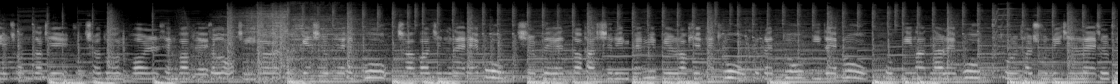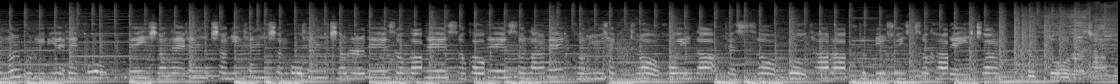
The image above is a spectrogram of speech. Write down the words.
시천까지 붙여둔 걸 생각해서 지열 듣게 실패했고 애고 실패했다. 다시 림팽이 빌락해도 그래도 이대로 고기나 날래고 돌 탈출이 질래 슬픈 얼굴이 비해고 텐션에 텐션이 텐션 고 텐션을 내서가 내서가 내서 나의 컨셉터 거의 다 됐어. 못 알아듣길 수 있어 카레이션. 복도를 사고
